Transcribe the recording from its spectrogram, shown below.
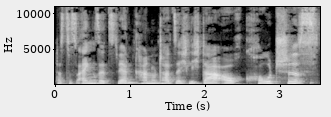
dass das eingesetzt werden kann und tatsächlich da auch Coaches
